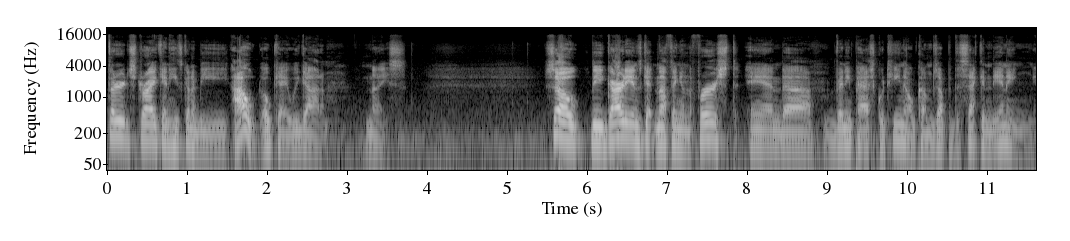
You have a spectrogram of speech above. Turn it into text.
third strike, and he's going to be out. Okay, we got him. Nice. So the Guardians get nothing in the first, and uh, Vinny comes up at the second inning.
